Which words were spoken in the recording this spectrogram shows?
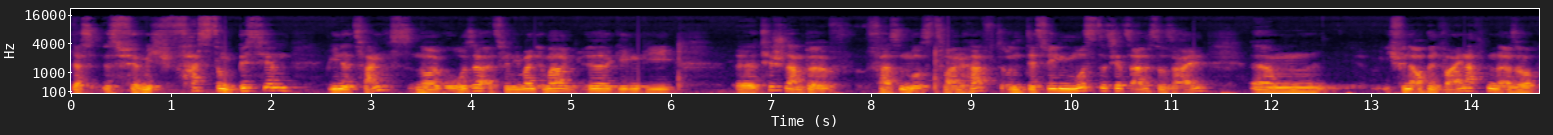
das ist für mich fast so ein bisschen wie eine Zwangsneurose, als wenn jemand immer äh, gegen die äh, Tischlampe fassen muss, zwanghaft. Und deswegen muss das jetzt alles so sein. Ähm, ich finde auch mit Weihnachten, also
